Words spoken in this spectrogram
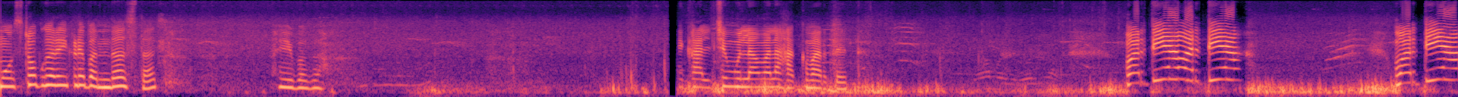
मोस्ट ऑफ घरं इकडे बंद असतात. हे बघा हे खालची मुलं आम्हाला हाक मारतायत. वरती या वरती या. वरती या.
